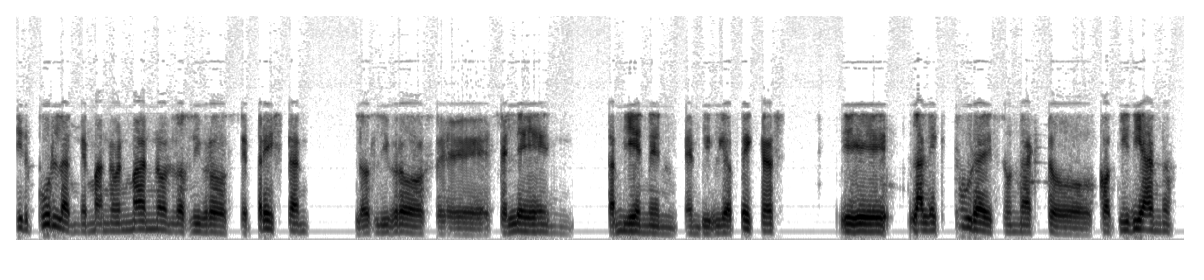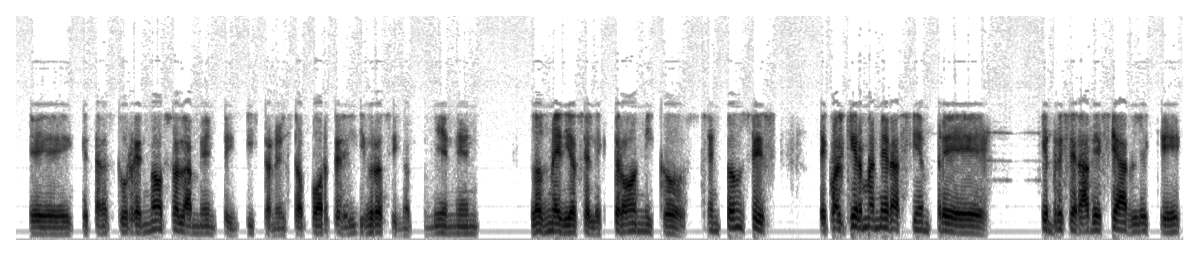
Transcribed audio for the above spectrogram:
circulan de mano en mano, los libros se prestan, los libros eh, se leen también en bibliotecas eh, la lectura es un acto cotidiano eh, que transcurre no solamente, insisto, en el soporte del libro, sino también en los medios electrónicos. Entonces, de cualquier manera, siempre, siempre será deseable que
